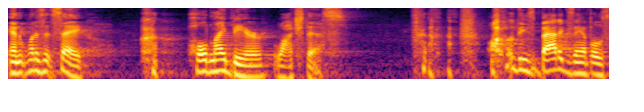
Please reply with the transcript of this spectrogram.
and what does it say? Hold my beer, watch this. all of these bad examples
